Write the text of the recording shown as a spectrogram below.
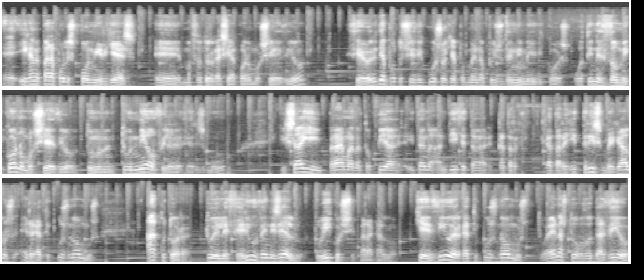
ε, είχαμε πάρα πολλές πονηριές ε, με αυτό το εργασιακό νομοσχέδιο. Θεωρείται από τους ειδικούς, όχι από μένα που ίσως δεν είμαι ειδικός, ότι είναι δομικό νομοσχέδιο του, του νέου φιλελευθερισμού. Εισάγει πράγματα τα οποία ήταν αντίθετα, καταρ, καταργεί τρεις μεγάλους εργατικούς νόμους. Άκου τώρα, του Ελευθερίου Βενιζέλου, του 20 παρακαλώ, και δύο εργατικούς νόμους, το ένας του 82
